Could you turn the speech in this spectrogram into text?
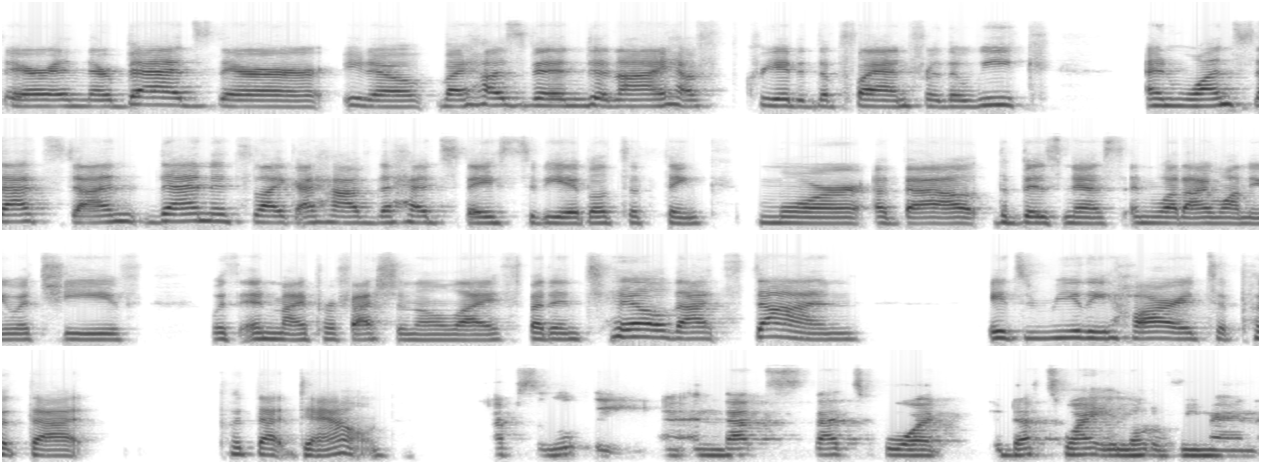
they're in their beds, they're, you know, my husband and I have created the plan for the week. And once that's done, then it's like I have the headspace to be able to think more about the business and what I want to achieve within my professional life. But until that's done, it's really hard to put that put that down absolutely and that's that's what that's why a lot of women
